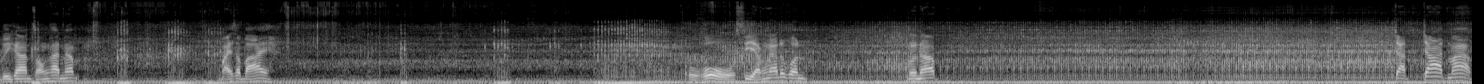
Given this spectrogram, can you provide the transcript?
ดุยการสองคันครับบายสบาย โอ้โห เสียงนะทุกคนดูนะครับ จัดจ้านมาก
